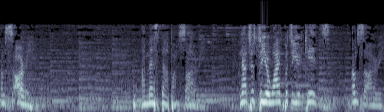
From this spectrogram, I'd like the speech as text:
I'm sorry. I messed up. I'm sorry. Not just to your wife, but to your kids. I'm sorry.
